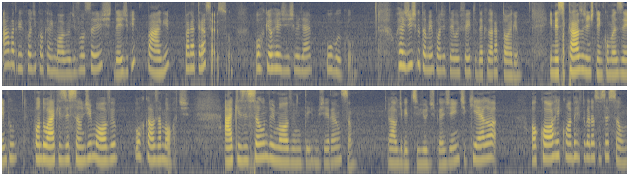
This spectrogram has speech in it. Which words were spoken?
à matrícula de qualquer imóvel de vocês, desde que pague para ter acesso, porque o registro já é público. O registro também pode ter o efeito declaratório, e nesse caso a gente tem como exemplo quando há aquisição de imóvel por causa da morte. A aquisição do imóvel em termos de herança, lá o direito civil diz pra gente que ela ocorre com a abertura da sucessão,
